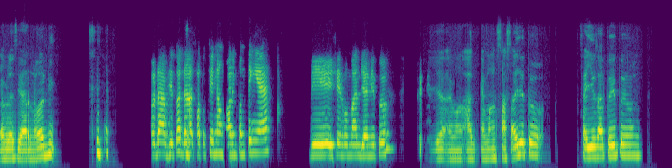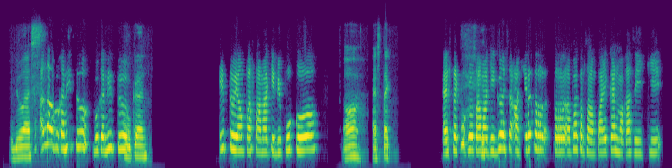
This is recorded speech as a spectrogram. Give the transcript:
Rafflesia Arnoldi. Udah habis itu ada satu scene yang paling penting ya. di scene pemandian itu. Iya emang emang sas aja tuh. Sayu satu itu emang jelas. Ah, enggak, bukan itu, bukan itu. Bukan. Itu yang pas Tamaki dipukul. Oh hashtag Hashtag pukul Tamaki gue akhirnya ter, ter apa tersampaikan makasih Iki.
